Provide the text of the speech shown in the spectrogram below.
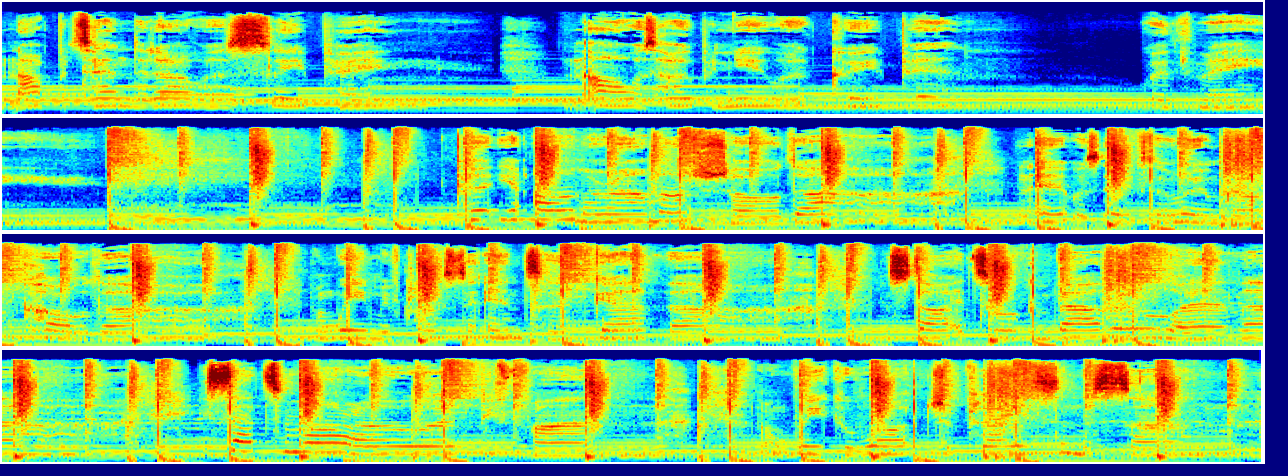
And I pretended I was sleeping. And I was hoping you were creeping with me. Put your arm around my shoulder. And it was if the room got colder. And we moved closer in together. And started talking about the weather. You said tomorrow would be fun. And we could watch a place in the sun.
